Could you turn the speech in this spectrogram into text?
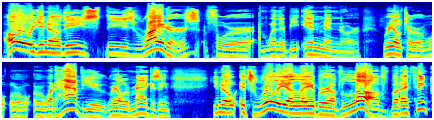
oh, you know, these these writers for um, whether it be Inman or Realtor or, or, or what have you, Realtor Magazine, you know, it's really a labor of love. But I think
